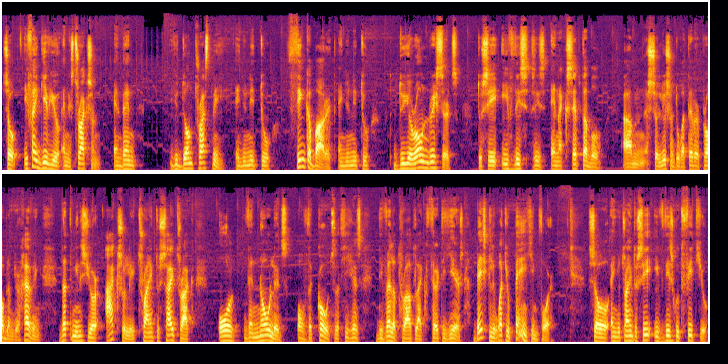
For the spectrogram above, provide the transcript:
So if I give you an instruction and then you don't trust me and you need to think about it and you need to do your own research to see if this is an acceptable um, solution to whatever problem you're having, that means you're actually trying to sidetrack all the knowledge of the coach that he has developed throughout like 30 years. Basically, what you're paying him for. So, and you're trying to see if this would fit you.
